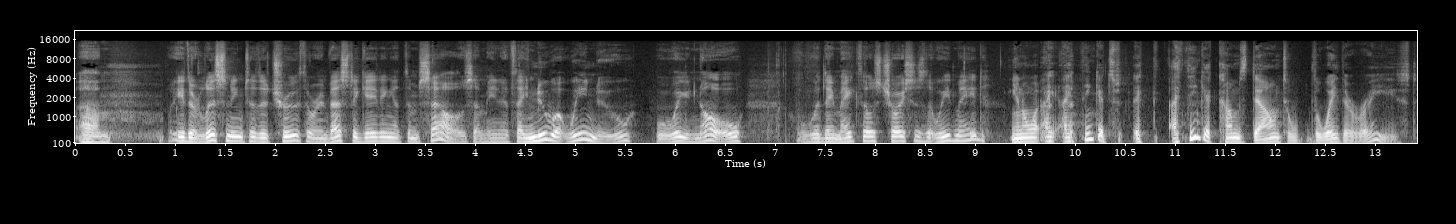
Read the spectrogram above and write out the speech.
um, either listening to the truth or investigating it themselves? I mean, if they knew what we knew, we know, would they make those choices that we've made? You know what? I, I think it's. It, I think it comes down to the way they're raised.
